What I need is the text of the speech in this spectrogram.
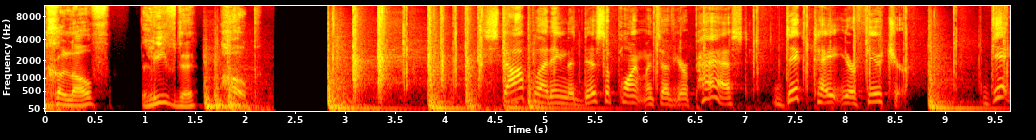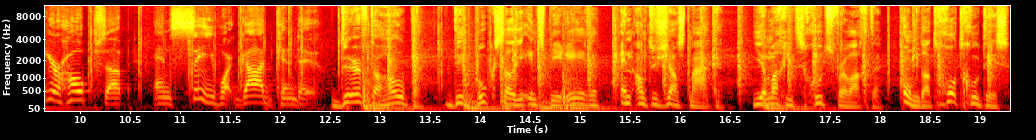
Geloof, liefde, hoop. Stop letting the disappointments of your past dictate your future. Get your hopes up and see what God can do. Durf te hopen. Dit boek zal je inspireren en enthousiast maken. Je mag iets goeds verwachten, omdat God goed is.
